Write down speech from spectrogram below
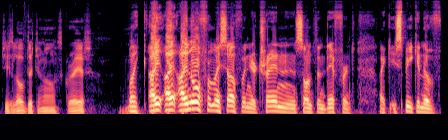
she's loved it. You know, it's great. Like I, I, I know for myself when you're training in something different. Like speaking of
